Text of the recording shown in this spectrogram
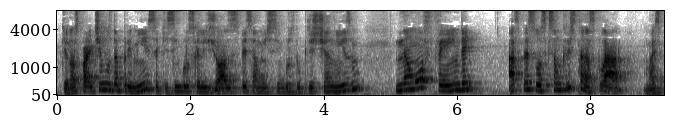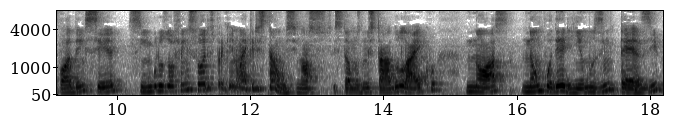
Porque nós partimos da premissa que símbolos religiosos, especialmente símbolos do cristianismo, não ofendem as pessoas que são cristãs, claro, mas podem ser símbolos ofensores para quem não é cristão. E se nós estamos no Estado laico, nós não poderíamos, em tese,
